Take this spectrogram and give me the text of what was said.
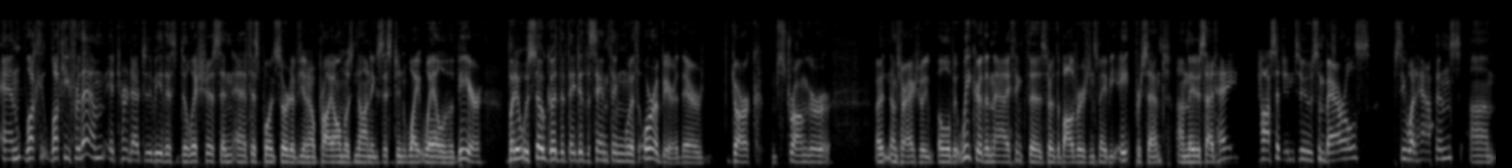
And lucky, lucky for them, it turned out to be this delicious and, and at this point, sort of, you know, probably almost non-existent white whale of a beer. But it was so good that they did the same thing with Oerbier, their dark, stronger. Uh, I'm sorry, actually a little bit weaker than that. I think the sort of the bottled versions maybe eight percent. Um, they decide, hey, toss it into some barrels, see what happens. Um,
